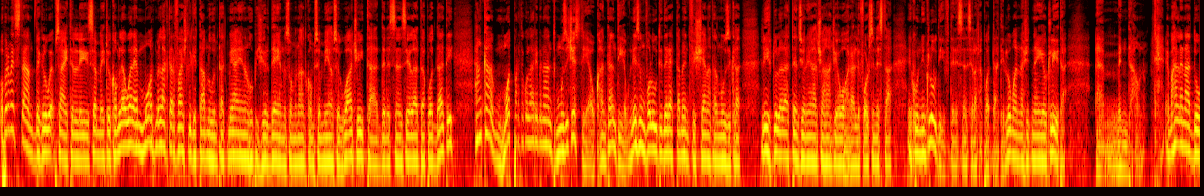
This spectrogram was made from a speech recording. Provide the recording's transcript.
U permezz ta' dik il-website li semmejtilkom l-ewwel hemm mod mill-aktar faċli kif tagħmlu intat miegħi nħu biex irdejjem nisom mingħandkom semmija u segwaċi ta' din is-sensiela ta' poddati Anka mod partikolari mingħand mużiċisti jew kantanti jew nies involuti direttament fix-xena tal-mużika li jixbdu l-attenzjoni għal xi ħaġa jew oħra li forsi nista' nkun inkludi f'din is-sensiela ta' poddati. Llum għandna xi tnejn jew tlieta eh, minn dawn. Imma ħalli ngħaddu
